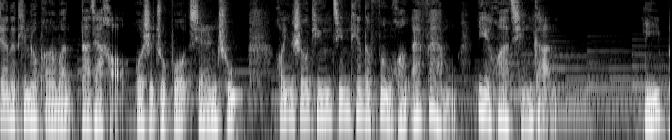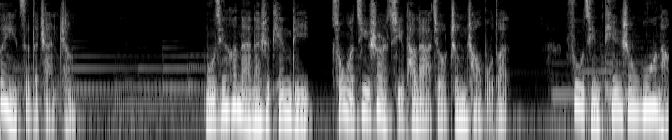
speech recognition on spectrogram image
亲爱的听众朋友们，大家好，我是主播闲人初，欢迎收听今天的凤凰 FM 夜话情感。一辈子的战争，母亲和奶奶是天敌，从我记事儿起，他俩就争吵不断。父亲天生窝囊，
